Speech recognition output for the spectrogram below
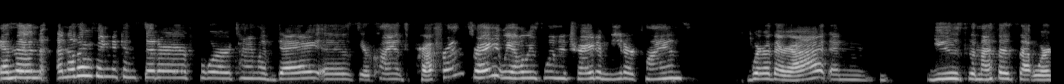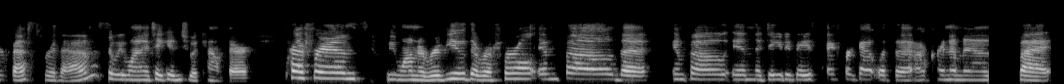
and then another thing to consider for time of day is your client's preference, right? We always want to try to meet our clients where they're at and use the methods that work best for them. So we want to take into account their preference. We want to review the referral info, the info in the database. I forget what the acronym is, but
